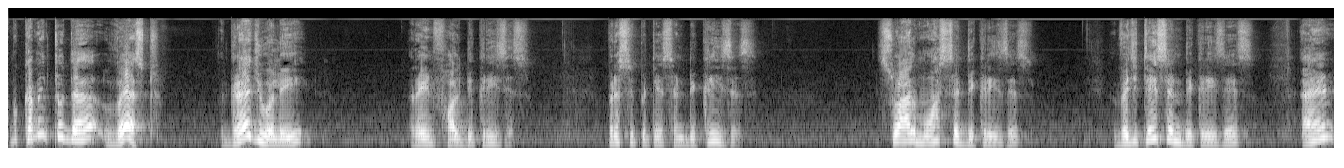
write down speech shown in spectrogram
But Coming to the west, gradually rainfall decreases, precipitation decreases, soil moisture decreases, vegetation decreases and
